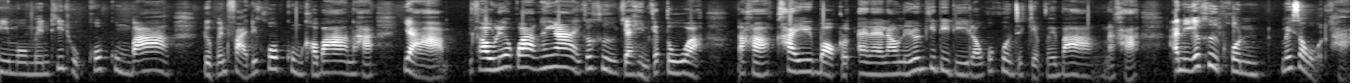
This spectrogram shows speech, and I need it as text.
มีโมเมนต์ที่ถูกควบคุมบ้าง หรือเป็นฝ่ายที่ควบคุมเขาบ้างนะคะ อย่าเขาเรียกว่าง่าย ๆ ก็คืออย่าเห็นแก่ตัวนะคะ ใครบอกอะไรเราในเรื่องที่ดีๆ เราก็ควรจะเก็บไว้บ้างนะคะ อันนี้ก็คือคนไม่โสดค่ะ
